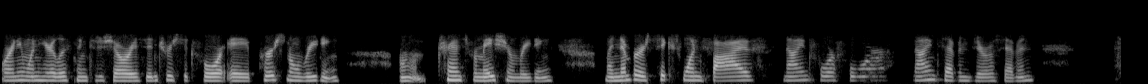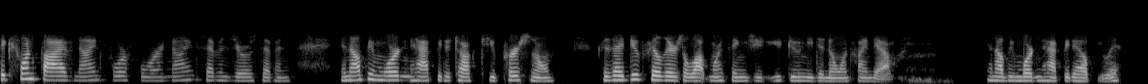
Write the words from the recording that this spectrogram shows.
or anyone here listening to the show is interested for a personal reading, um, transformation reading, my number is six one five nine four four nine seven zero seven. 615-944-9707 and I'll be more than happy to talk to you personal because I do feel there's a lot more things you you do need to know and find out. And I'll be more than happy to help you with.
